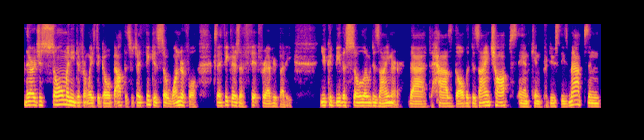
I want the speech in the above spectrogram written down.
there are just so many different ways to go about this, which I think is so wonderful because I think there's a fit for everybody. You could be the solo designer that has all the design chops and can produce these maps, and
